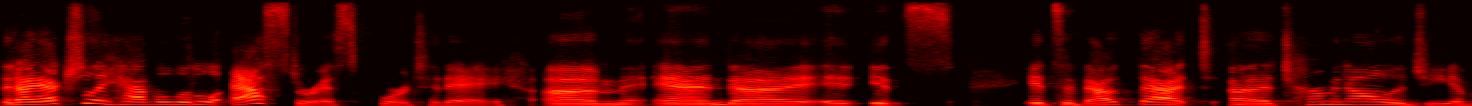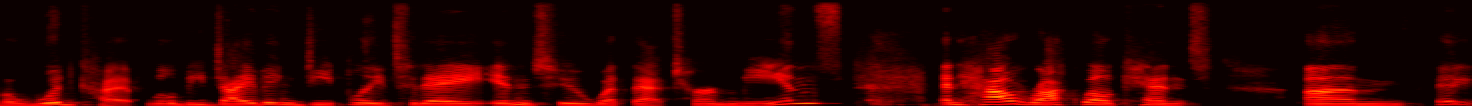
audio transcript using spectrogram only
that I actually have a little asterisk for today. Um, and uh, it, it's it's about that uh, terminology of a woodcut. We'll be diving deeply today into what that term means and how Rockwell Kent um, eh,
